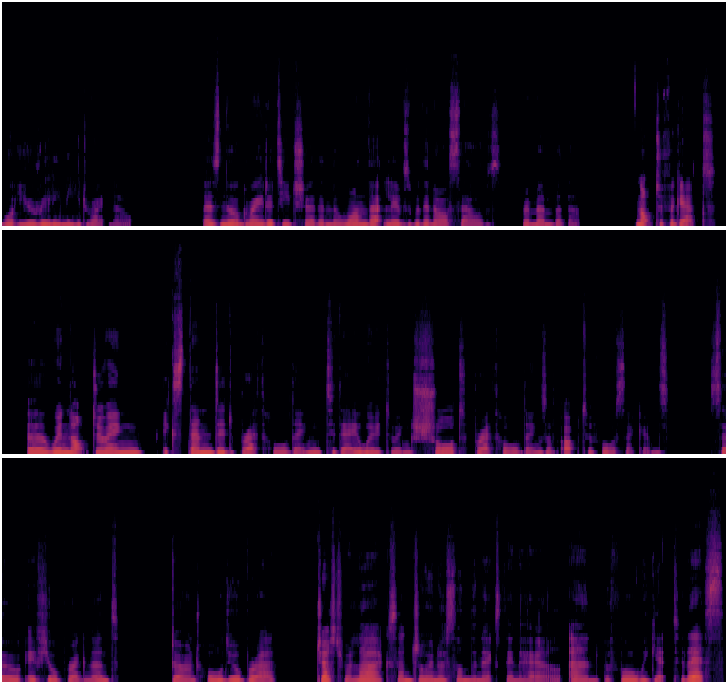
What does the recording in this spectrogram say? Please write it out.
what you really need right now. There's no greater teacher than the one that lives within ourselves. Remember that. Not to forget, uh, we're not doing extended breath holding today. We're doing short breath holdings of up to four seconds. So if you're pregnant, don't hold your breath. Just relax and join us on the next inhale. And before we get to this,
